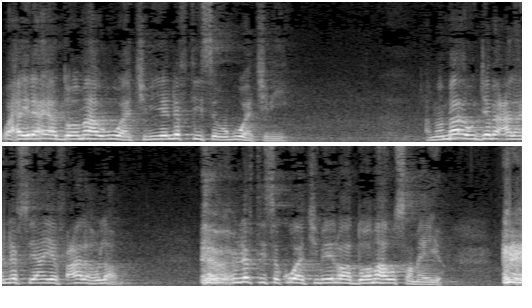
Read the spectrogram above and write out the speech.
waxa ilaahay addoomaha ugu waajibiyey naftiisa ugu waajibiyey ama ma awjaba calى nafsi an yafcalahu lahum wuxuu naftiisa ku waajibiyey inuu addoomaha u sameeyo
